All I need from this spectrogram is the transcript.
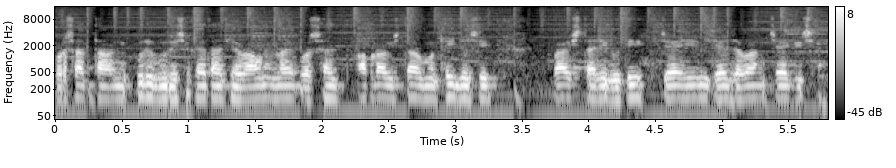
વરસાદ થવાની પૂરેપૂરી શક્યતા છે. વાવણી લાયક વરસાદ આપણા વિસ્તારમાં થઈ જશે. બાવીસ તારીખ સુધી. જય હિન્દ, જય જવાન, જય કિસાન.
